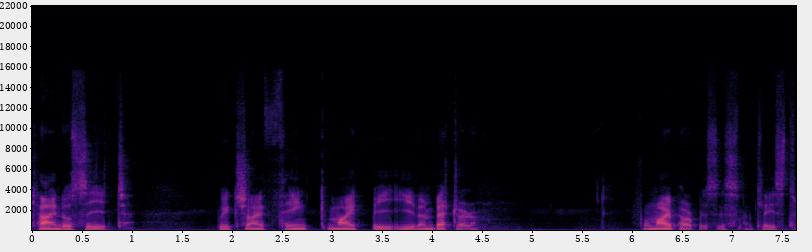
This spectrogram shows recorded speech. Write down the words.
kind of seat which I think might be even better for my purposes at least.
